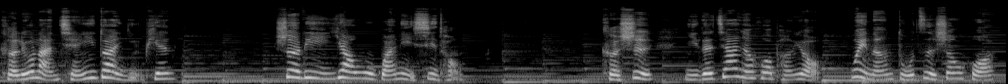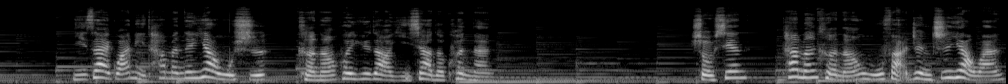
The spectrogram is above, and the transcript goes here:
可浏览前一段影片。设立药物管理系统。可是你的家人或朋友未能独自生活，你在管理他们的药物时可能会遇到以下的困难：首先，他们可能无法认知药丸。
